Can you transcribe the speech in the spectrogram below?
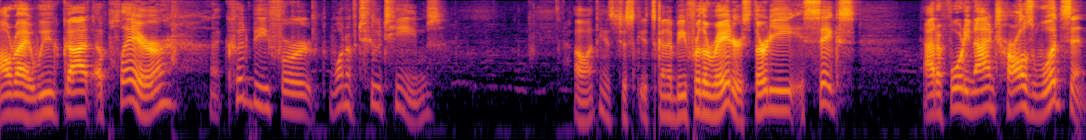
All right, we've got a player that could be for one of two teams. Oh, I think it's just it's going to be for the Raiders. 36 out of 49 Charles Woodson.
